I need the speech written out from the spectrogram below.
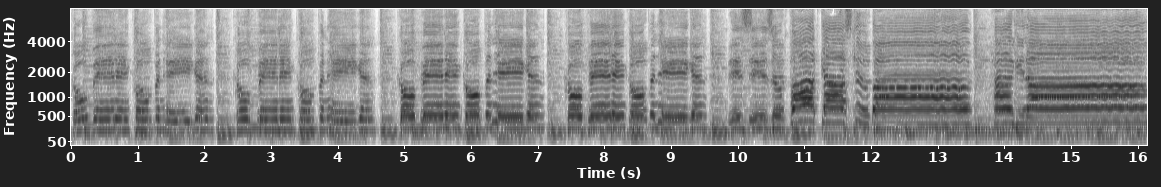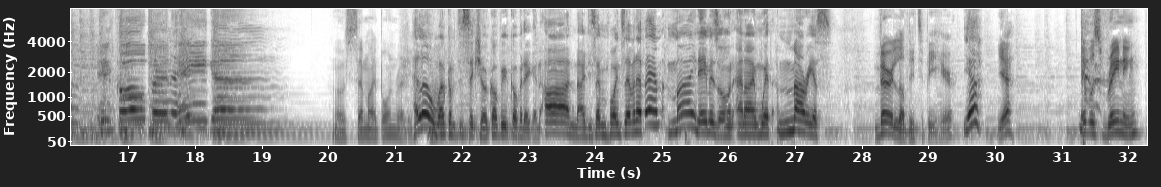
Coping in Copenhagen, Coping in Copenhagen, Coping in Copenhagen, Coping in Copenhagen. This is a podcast about hanging out in Copenhagen. Oh, semi-born ready. Hello and welcome to Six Show Copy Copenhagen on 97.7 FM. My name is Owen and I'm with Marius. Very lovely to be here. Yeah, Yeah. It was raining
